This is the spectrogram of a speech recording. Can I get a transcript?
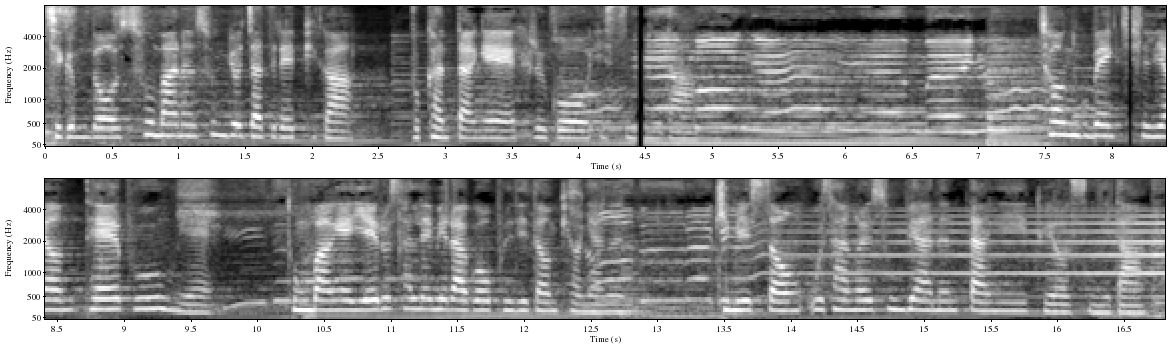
지금도 수많은 순교자들의 피가 북한 땅에 흐르고 있습니다. 1907년 대부흥 후에 동방의 예루살렘이라고 불리던 평양은 김일성 우상을 숭배하는 땅이 되었습니다.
